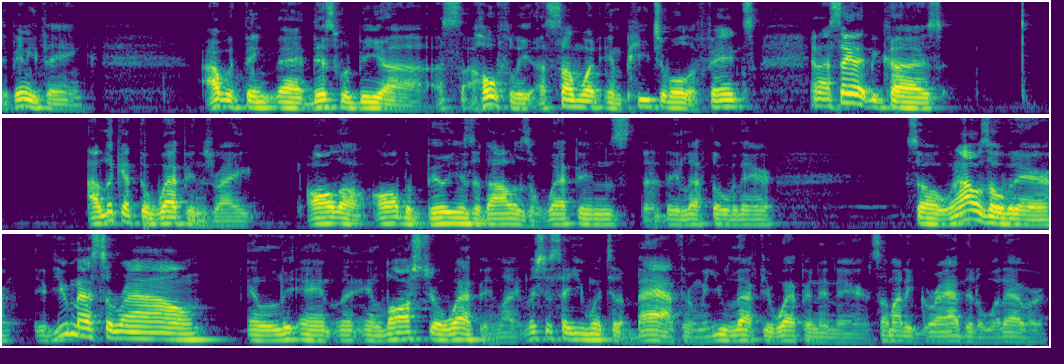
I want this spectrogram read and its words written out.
if anything, I would think that this would be a, a hopefully a somewhat impeachable offense. And I say that because I look at the weapons, right? All the all the billions of dollars of weapons that they left over there. So when I was over there, if you mess around and, and and lost your weapon, like let's just say you went to the bathroom and you left your weapon in there, somebody grabbed it or whatever,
